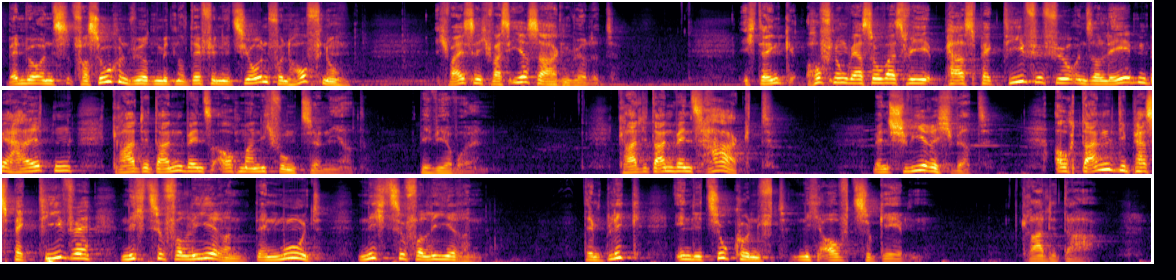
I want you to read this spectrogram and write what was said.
Wenn wir uns versuchen würden mit einer Definition von Hoffnung, ich weiß nicht, was ihr sagen würdet. Ich denke, Hoffnung wäre sowas wie Perspektive für unser Leben behalten, gerade dann, wenn es auch mal nicht funktioniert, wie wir wollen. Gerade dann, wenn es hakt wenn es schwierig wird. Auch dann die Perspektive nicht zu verlieren, den Mut nicht zu verlieren, den Blick in die Zukunft nicht aufzugeben. Gerade da,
